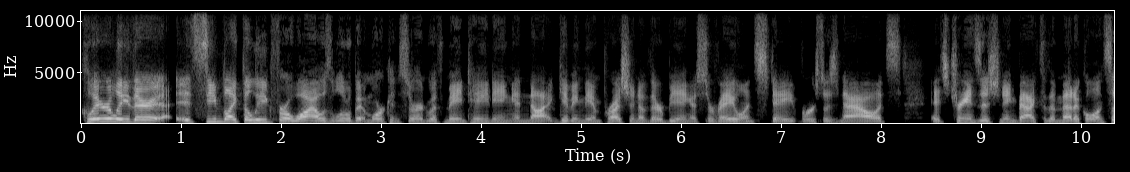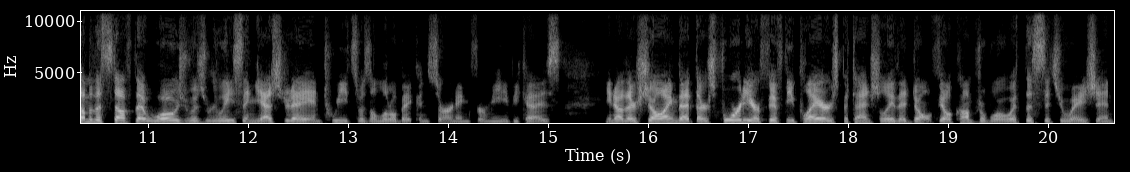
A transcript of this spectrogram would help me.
clearly there it seemed like the league for a while was a little bit more concerned with maintaining and not giving the impression of there being a surveillance state versus now it's it's transitioning back to the medical. And some of the stuff that Woj was releasing yesterday in tweets was a little bit concerning for me because you know they're showing that there's 40 or 50 players potentially that don't feel comfortable with this situation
